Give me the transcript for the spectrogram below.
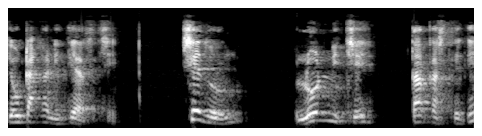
কেউ টাকা নিতে আসছে, সে ধরুন লোন নিচ্ছে, তার কাছ থেকে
